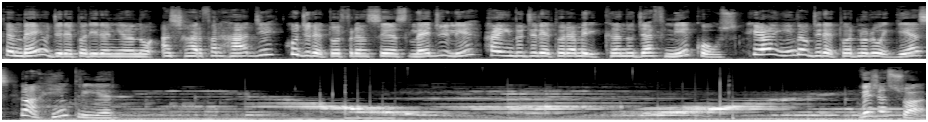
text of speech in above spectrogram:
Também o diretor iraniano Ashar Farhadi, o diretor francês Led Lee, ainda o diretor americano Jeff Nichols e ainda o diretor norueguês Joachim Trier. Veja só,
